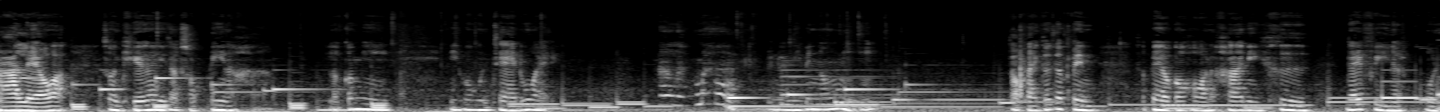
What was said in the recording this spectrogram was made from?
นานแล้วอ่ะ ส่วนเคสอันนี้จาก Shopee นะคะ แล้วก็มีมีพวงกุญแจด้วย น่ารักมากเป็นแบบนี้เป็นน้องหมี ต่อไปก็จะเป็นสเปรย์แอลกอฮอล์นะคะนี่คือได้ฟรีนะทุกคน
